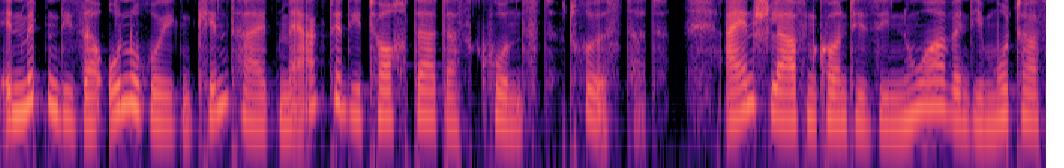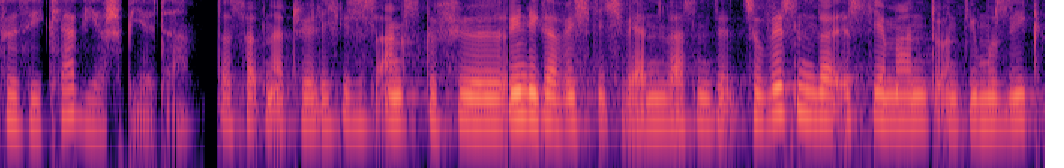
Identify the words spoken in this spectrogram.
Inmitten dieser unruhigen Kindheit merkte die Tochter, dass Kunst tröstet. Einschlafen konnte sie nur, wenn die Mutter für sie Klavier spielte. Das hat natürlich dieses Angstgefühl weniger wichtig werden lassen. Zu wissen, da ist jemand und die Musik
